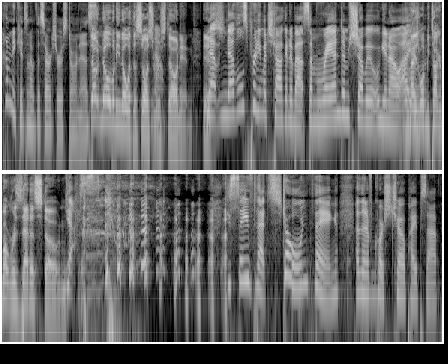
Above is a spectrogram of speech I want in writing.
How many kids know what the Sorcerer's Stone is? Don't nobody know what the Sorcerer's No. Stone in is. Ne- Neville's pretty much talking about some random show. You know, you I, might as well be talking about Rosetta Stone. Yes. he saved that stone thing. And then, of course, Cho pipes up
